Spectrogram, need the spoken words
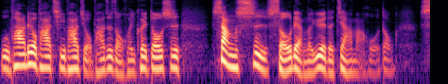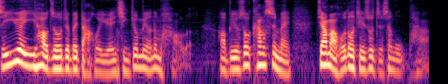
五趴、六趴、七趴、九趴这种回馈都是上市首两个月的加码活动，十一月一号之后就被打回原形，就没有那么好了。好，比如说康世美加码活动结束只剩五趴，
